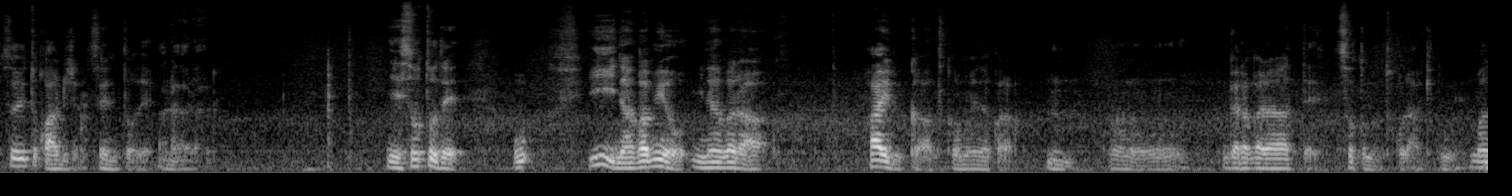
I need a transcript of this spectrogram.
そういうとこあるじゃん銭湯で。ああるあるある。で外でおいい眺めを見ながら入るかとか思いながらうん。あのーガラガラって外のところ開けてね、まあ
